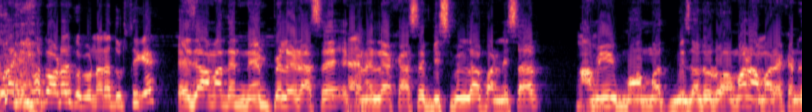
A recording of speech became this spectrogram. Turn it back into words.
ওরা কীভাবে অর্ডার করবে? ওনারা দূর থেকে? এই যে আমাদের নেম প্লেট আছে এখানে হ্যাঁ। লেখা আছে বিসমিল্লাহ ফার্নিচার। আমি মোহাম্মদ মিজানুর রহমান আমার এখানে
